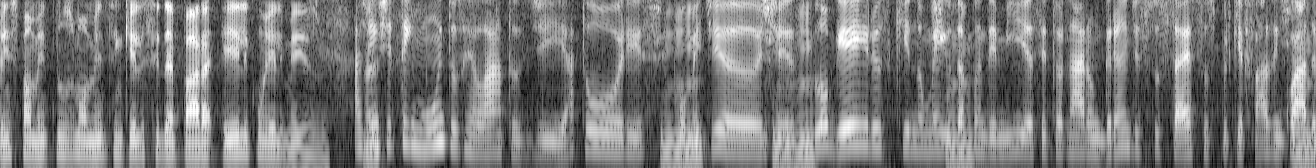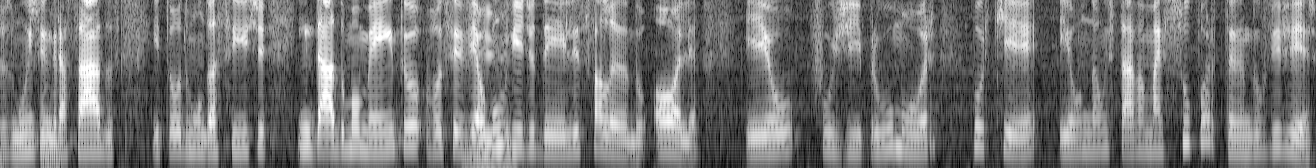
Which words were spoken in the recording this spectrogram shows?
principalmente nos momentos em que ele se depara ele com ele mesmo. A né? gente tem muitos relatos de atores, sim, comediantes, sim, blogueiros que no meio sim. da pandemia se tornaram grandes sucessos porque fazem quadros muito engraçados e todo mundo assiste. Em dado momento, você vê Vive. algum vídeo deles falando: "Olha, eu fugi para o humor porque eu não estava mais suportando viver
